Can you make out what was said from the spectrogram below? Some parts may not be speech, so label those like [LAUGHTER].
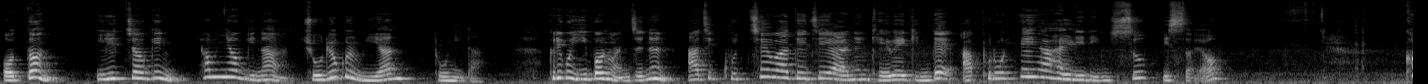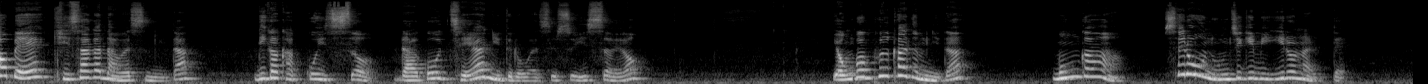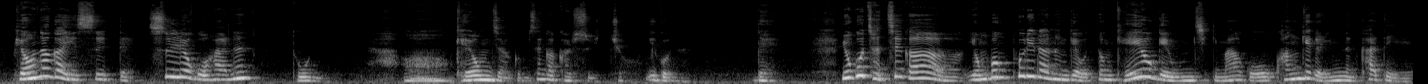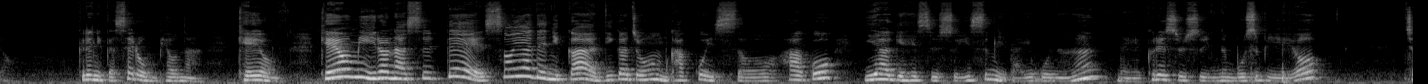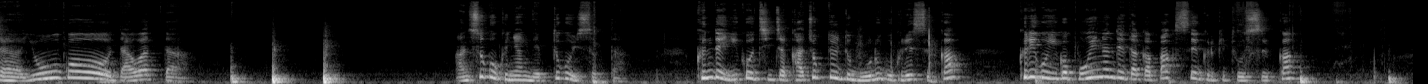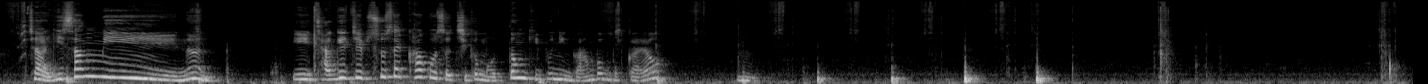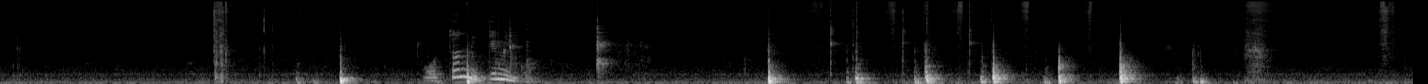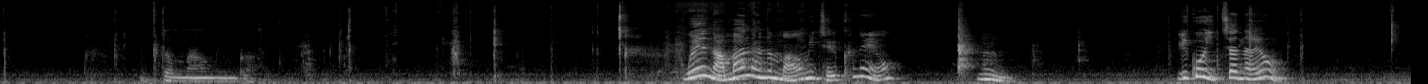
어떤 일적인 협력이나 조력을 위한 돈이다. 그리고 이번 완즈는 아직 구체화되지 않은 계획인데 앞으로 해야 할 일일 수 있어요. 컵에 기사가 나왔습니다. 네가 갖고 있어 라고 제안이 들어왔을 수 있어요. 0번 풀카드입니다. 뭔가 새로운 움직임이 일어날 때, 변화가 있을 때 쓰려고 하는 돈. 어, 계엄자금 생각할 수 있죠. 이거는. 네. 요거 자체가 영번풀이라는 게 어떤 개혁의 움직임하고 관계가 있는 카드예요. 그러니까 새로운 변화, 개엄. 개엄이 일어났을 때 써야 되니까 네가 좀 갖고 있어 하고 이야기했을 수 있습니다. 요거는 네, 그랬을 수 있는 모습이에요. 자, 요거 나왔다. 안 쓰고 그냥 냅두고 있었다. 근데 이거 진짜 가족들도 모르고 그랬을까? 그리고 이거 보이는 데다가 박스에 그렇게 뒀을까? 자, 이상민은 이 자기 집 수색하고서 지금 어떤 기분인가 한번 볼까요? 음. 어떤 느낌인가? 어떤 마음인가? 왜 나만 하는 마음이 제일 크네요. 음. 이거 있잖아요.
